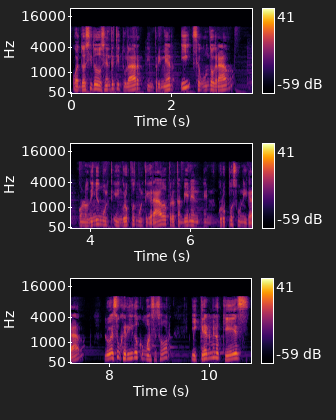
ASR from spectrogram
cuando he sido docente titular en primer y segundo grado, con los niños en grupos multigrado, pero también en, grupos unigrado, lo he sugerido como asesor y créanme lo que es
